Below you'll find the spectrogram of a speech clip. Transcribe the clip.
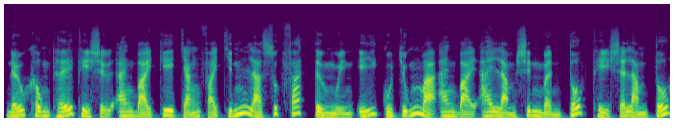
Nếu không thế thì sự an bài kia chẳng phải chính là xuất phát từ nguyện ý của chúng mà an bài ai làm sinh mệnh tốt thì sẽ làm tốt,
